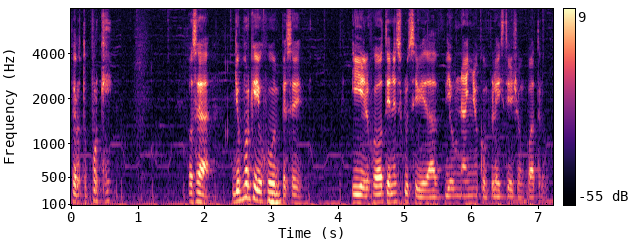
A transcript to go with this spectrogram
Pero tú, ¿por qué? O sea, yo porque yo juego en PC. Y el juego tiene exclusividad de un año con PlayStation 4.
